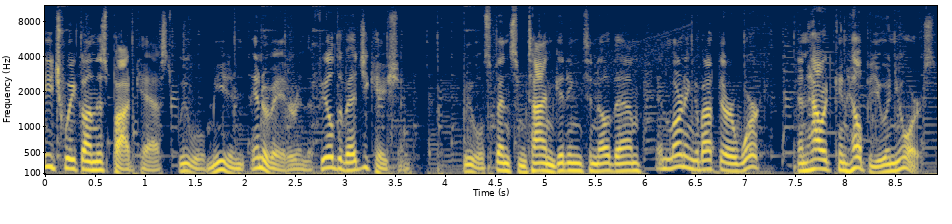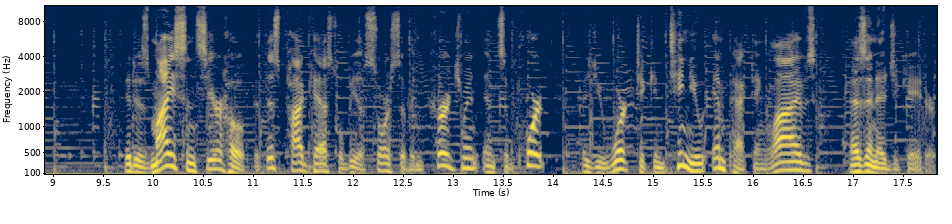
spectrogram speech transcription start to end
Each week on this podcast, we will meet an innovator in the field of education. We will spend some time getting to know them and learning about their work and how it can help you and yours. It is my sincere hope that this podcast will be a source of encouragement and support as you work to continue impacting lives as an educator.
